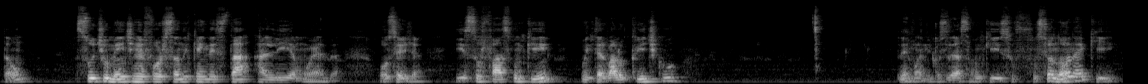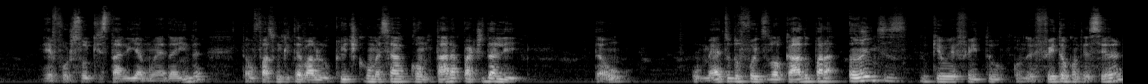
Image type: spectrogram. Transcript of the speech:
Então, sutilmente reforçando que ainda está ali a moeda. Ou seja, isso faz com que o intervalo crítico levando em consideração que isso funcionou, né, que reforçou que está ali a moeda ainda, então faz com que o intervalo crítico comece a contar a partir dali. Então, o método foi deslocado para antes do que o efeito, quando o efeito acontecer,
